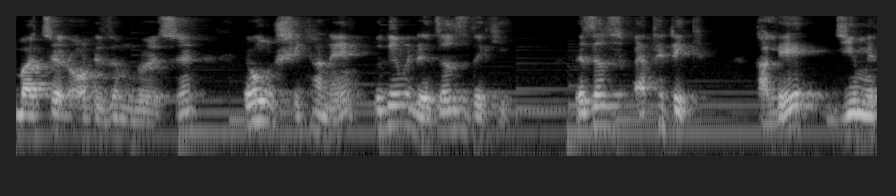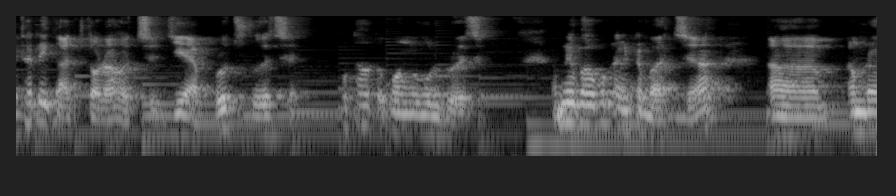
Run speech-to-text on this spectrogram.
বাচ্চার অটিজম রয়েছে। এবং সেখানে যদি আমি রেজাল্টস দেখি রেজাল্টস প্যাথেটিক তাহলে যে মেথডে কাজ করা হচ্ছে, যে অ্যাপ্রোচ রয়েছে, কোথাও তো গন্ডগোল রয়েছে। আপনি ভাবুন একটা বাচ্চা আমরা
